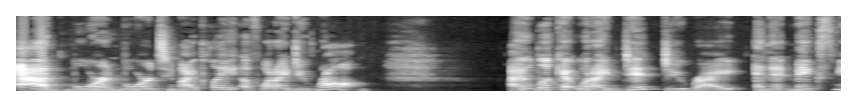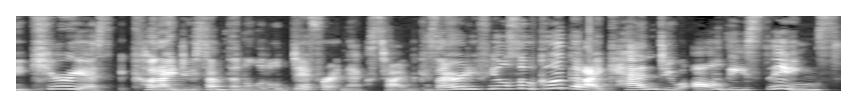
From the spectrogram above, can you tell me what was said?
add more and more to my plate of what I do wrong. I look at what I did do right and it makes me curious could I do something a little different next time? Because I already feel so good that I can do all these things.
